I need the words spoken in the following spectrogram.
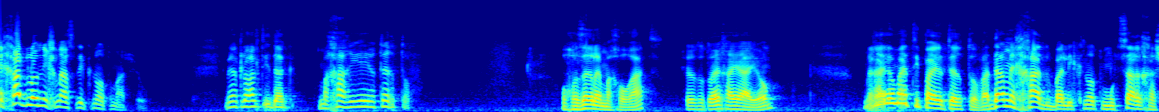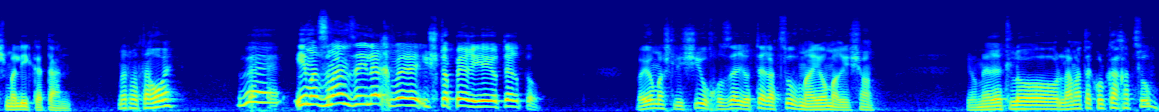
אחד לא נכנס לקנות משהו. אומרת לו, אל תדאג, מחר יהיה יותר טוב. הוא חוזר למחרת, שואלת אותו, איך היה היום? אומר, היום היה טיפה יותר טוב. אדם אחד בא לקנות מוצר חשמלי קטן. אומרת לו, אתה רואה? ועם הזמן זה ילך וישתפר, יהיה יותר טוב. ביום השלישי הוא חוזר יותר עצוב מהיום הראשון. היא אומרת לו, למה אתה כל כך עצוב? הוא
